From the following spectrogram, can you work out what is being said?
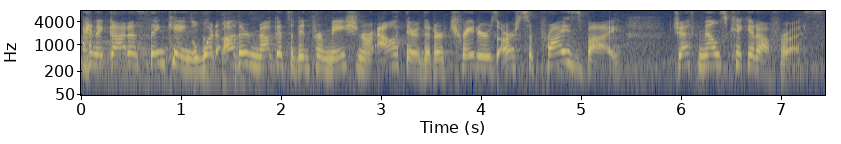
And it got us thinking what other nuggets of information are out there that our traders are surprised by? Jeff Mills, kick it off for us.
